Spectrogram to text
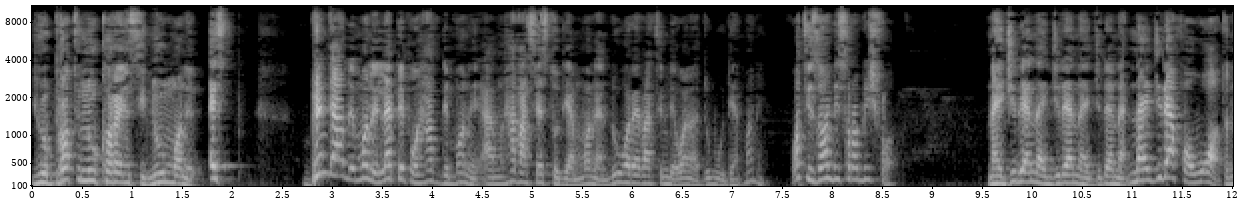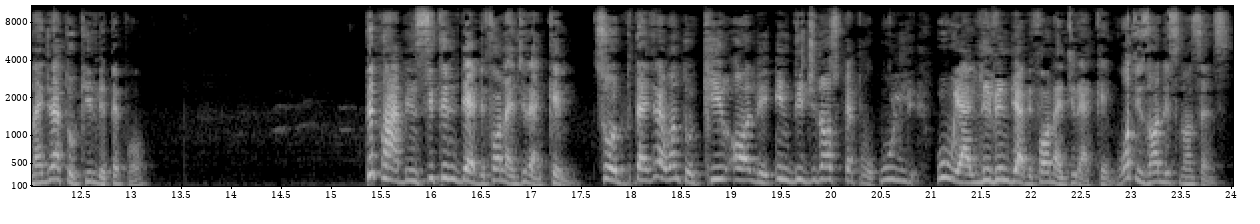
You brought new currency, new money. Bring out the money. Let people have the money and have access to their money and do whatever thing they want to do with their money. What is all this rubbish for? Nigeria, Nigeria, Nigeria, Nigeria for what? Nigeria to kill the people? People have been sitting there before Nigeria came. So Nigeria want to kill all the indigenous people who, who were living there before Nigeria came. What is all this nonsense?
